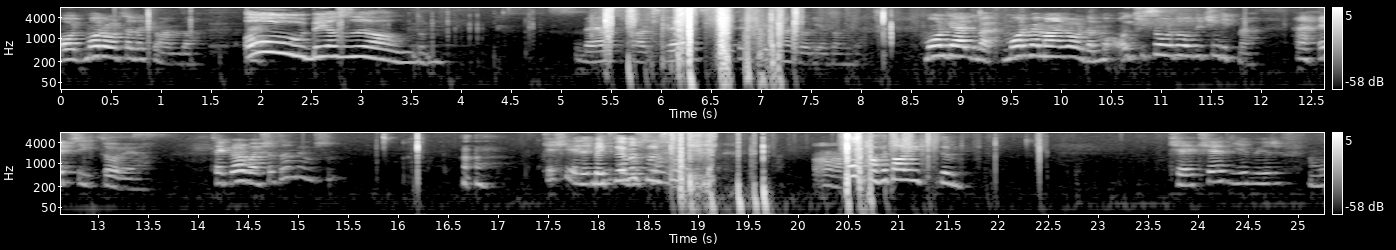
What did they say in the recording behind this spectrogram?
Or, mor ortada şu anda. Oo beyazı aldım. Beyaz farklı. Beyaz strateji yana doğru yazanca. Mor geldi bak. Mor ve mavi orada. Mo- ikisi orada olduğu için gitme. Heh, hepsi gitti oraya. Tekrar başlatamıyor musun? Keşke elektrik Bekleme süresi var. Aa, Oh kafeteryayı kilitledim. KK diye bir mor,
